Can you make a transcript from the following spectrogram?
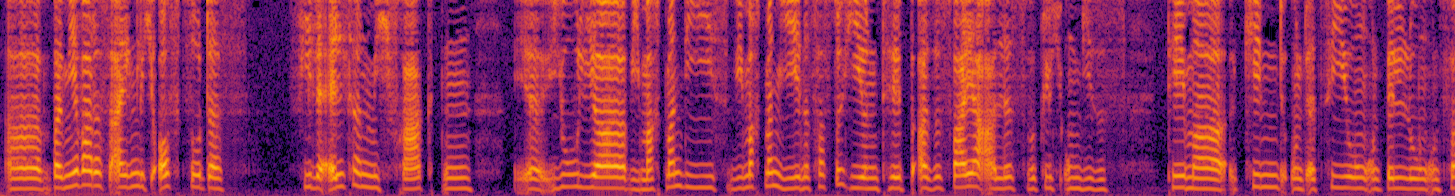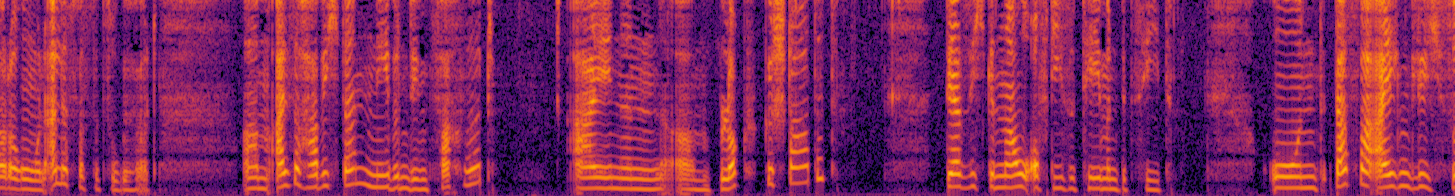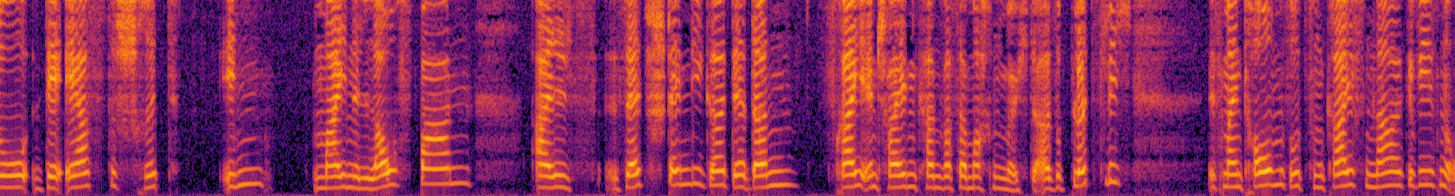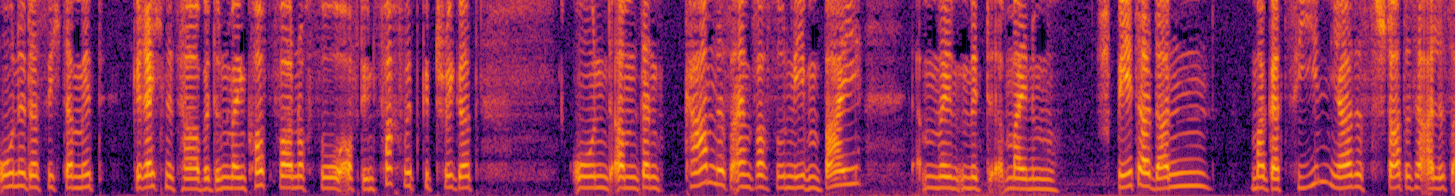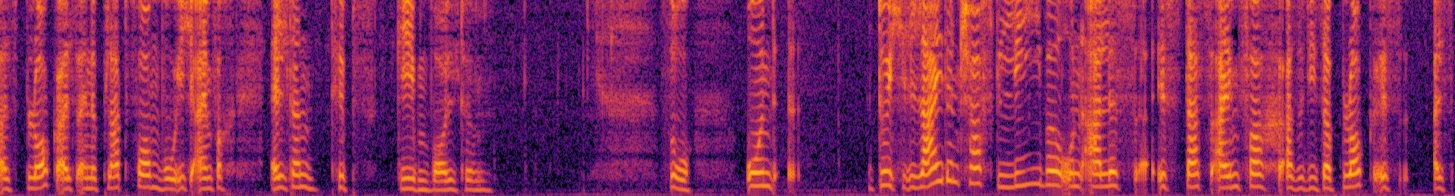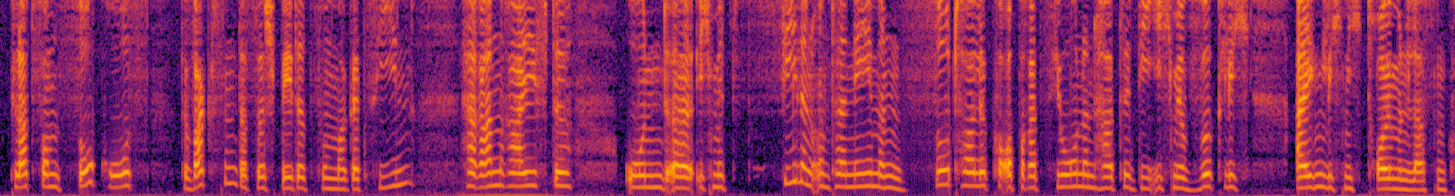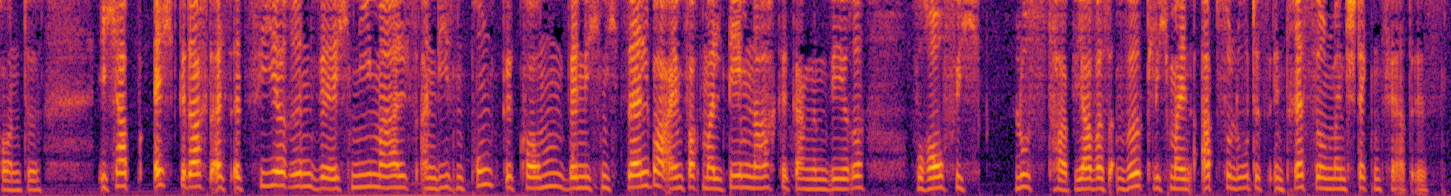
äh, bei mir war das eigentlich oft so, dass viele Eltern mich fragten, äh, Julia, wie macht man dies, wie macht man jenes, hast du hier einen Tipp? Also es war ja alles wirklich um dieses Thema Kind und Erziehung und Bildung und Förderung und alles, was dazugehört. Ähm, also habe ich dann neben dem Fachwirt einen ähm, Blog gestartet, der sich genau auf diese Themen bezieht. Und das war eigentlich so der erste Schritt in meine Laufbahn als Selbstständiger, der dann frei entscheiden kann, was er machen möchte. Also plötzlich ist mein Traum so zum Greifen nahe gewesen, ohne dass ich damit gerechnet habe. Denn mein Kopf war noch so auf den Fachwirt getriggert und ähm, dann kam das einfach so nebenbei mit, mit meinem später dann Magazin. Ja, das startete alles als Blog, als eine Plattform, wo ich einfach Eltern Tipps geben wollte. So, und äh, durch Leidenschaft, Liebe und alles ist das einfach, also dieser Blog ist als Plattform so groß gewachsen, dass er später zum Magazin heranreifte und äh, ich mit vielen Unternehmen so tolle Kooperationen hatte, die ich mir wirklich eigentlich nicht träumen lassen konnte. Ich habe echt gedacht, als Erzieherin wäre ich niemals an diesen Punkt gekommen, wenn ich nicht selber einfach mal dem nachgegangen wäre, worauf ich Lust habe, ja, was wirklich mein absolutes Interesse und mein Steckenpferd ist.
